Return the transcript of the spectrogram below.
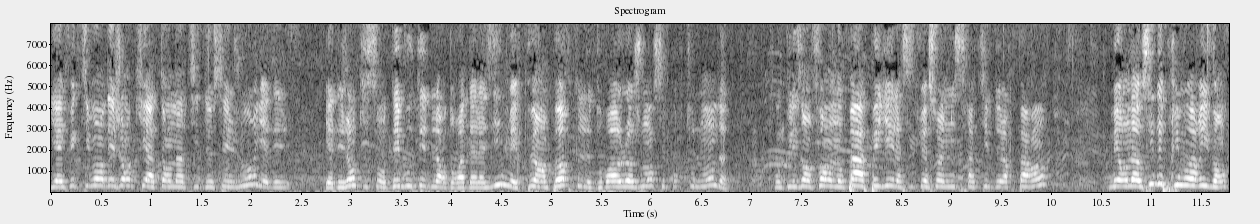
Il y a effectivement des gens qui attendent un titre de séjour, il y a des, gens qui sont dégoûtés de leur droit à l'asile, mais peu importe, le droit au logement c'est pour tout le monde. Donc les enfants n'ont pas à payer la situation administrative de leurs parents. Mais on a aussi des primo-arrivants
